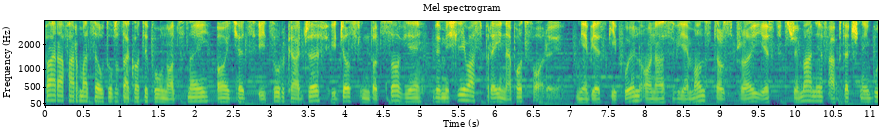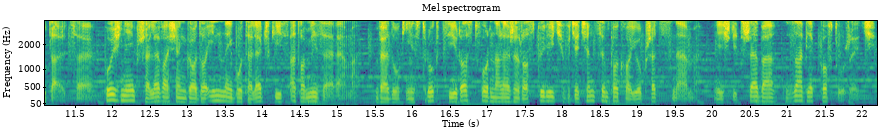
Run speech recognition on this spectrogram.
Para farmaceutów z Dakoty Północnej, ojciec i córka Jeff i Jocelyn Dodsowie, wymyśliła spray na potwory. Niebieski płyn o nazwie Monster Spray jest trzymany w aptecznej butelce. Później przelewa się go do innej buteleczki z atomizerem. Według instrukcji roztwór należy rozpylić w dziecięcym pokoju przed snem. Jeśli trzeba, zabieg powtórzyć.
